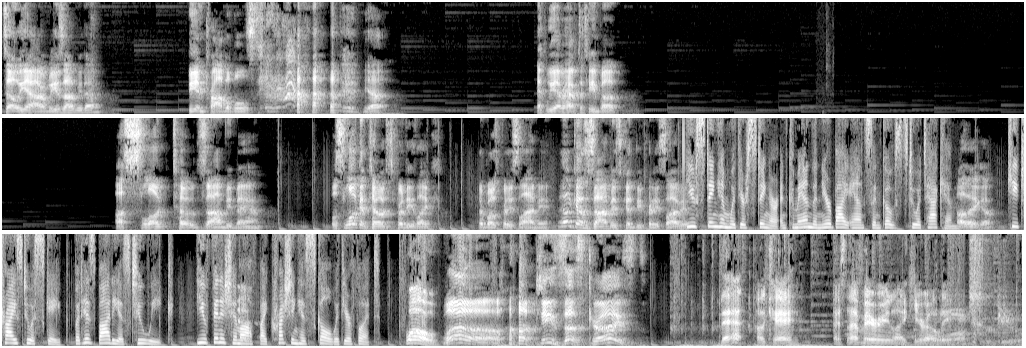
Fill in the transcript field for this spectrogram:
So yeah, are we a zombie now? The improbables. yeah. If we ever have to team up. A slug toad zombie man. Well, slug and toad is pretty like they're both pretty slimy. I guess zombies could be pretty slimy. You sting him with your stinger and command the nearby ants and ghosts to attack him. Oh, there you go. He tries to escape, but his body is too weak. You finish him Yeah. off by crushing his skull with your foot. Whoa, Whoa! Oh, Jesus Christ! that okay? That's not very like hero-ly.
